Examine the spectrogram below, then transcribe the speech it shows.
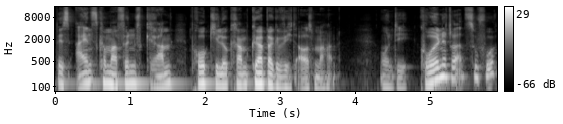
bis 1,5 Gramm pro Kilogramm Körpergewicht ausmachen. Und die Kohlenhydratzufuhr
